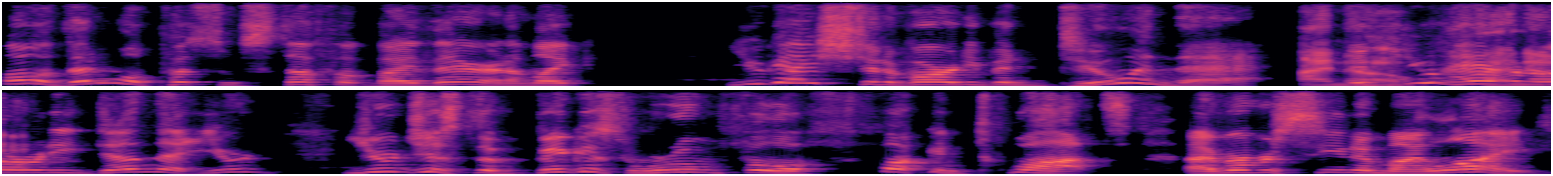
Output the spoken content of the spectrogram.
oh, then we'll put some stuff up by there, and I'm like, you guys should have already been doing that. I know. if you haven't already done that, you're you're just the biggest room full of fucking twats I've ever seen in my life.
